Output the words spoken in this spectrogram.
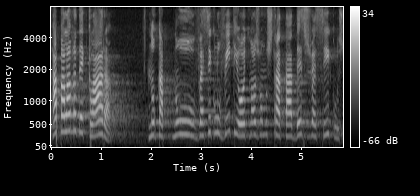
A palavra declara, no, cap, no versículo 28, nós vamos tratar desses versículos,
